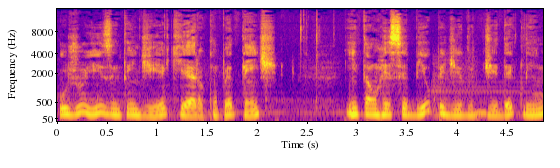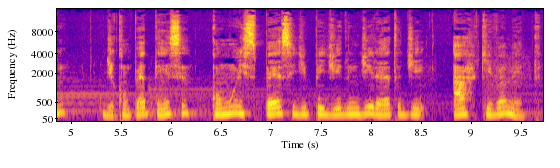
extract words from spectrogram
o juiz entendia que era competente, então recebia o pedido de declínio de competência como uma espécie de pedido indireto de arquivamento.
